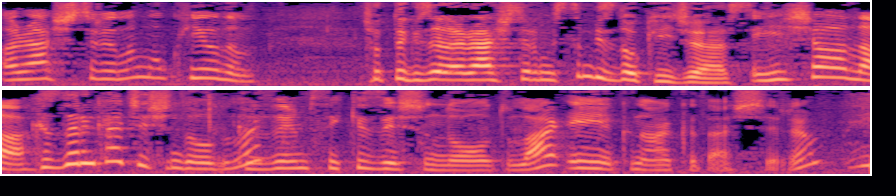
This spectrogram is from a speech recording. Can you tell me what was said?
araştıralım, okuyalım. Çok da güzel araştırmışsın biz de okuyacağız. İnşallah. Kızların kaç yaşında oldular? Kızlarım 8 yaşında oldular. En yakın arkadaşlarım.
